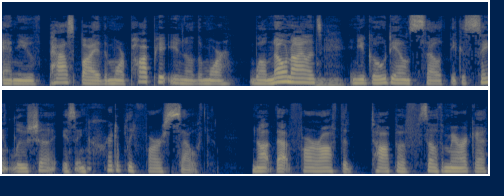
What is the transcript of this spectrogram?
and you pass by the more popular, you know, the more well known islands, mm-hmm. and you go down south because St. Lucia is incredibly far south not that far off the top of South America.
